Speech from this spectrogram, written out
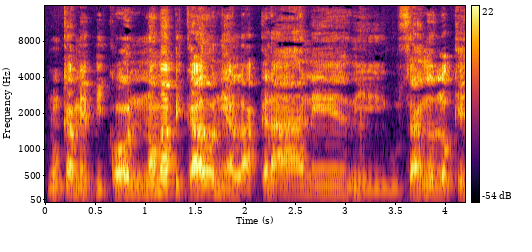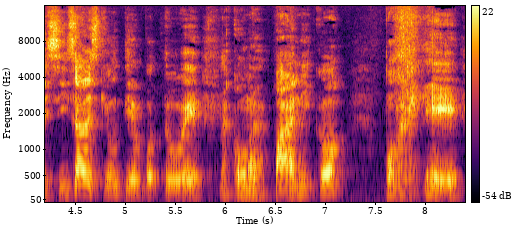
nunca me picó, no me ha picado ni alacranes, ni gusanos, lo que sí sabes que un tiempo tuve como pánico, porque,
